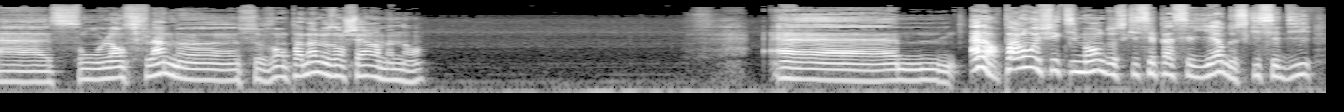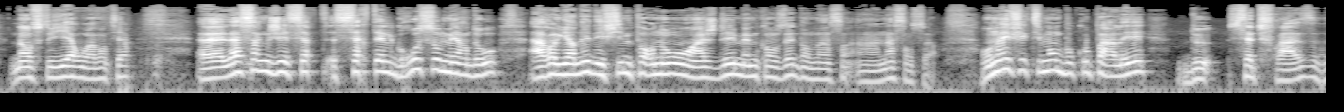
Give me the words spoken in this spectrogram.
euh, son lance-flamme se vend pas mal aux enchères hein, maintenant. Euh, alors, parlons effectivement de ce qui s'est passé hier, de ce qui s'est dit. Non, c'était hier ou avant-hier. Euh, la 5G sert-elle grosso merdo à regarder des films porno en HD même quand vous êtes dans un, ascenseur On a effectivement beaucoup parlé de cette phrase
